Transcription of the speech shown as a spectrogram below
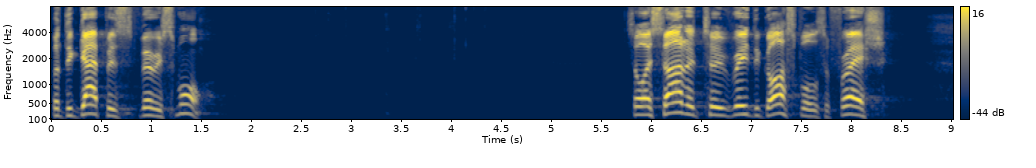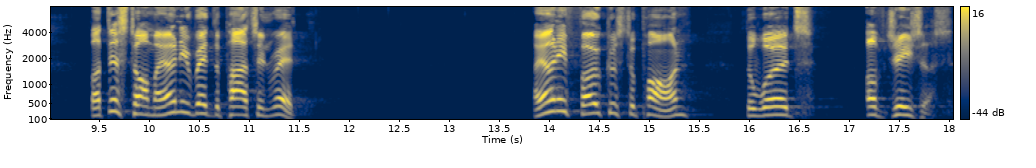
But the gap is very small. So I started to read the Gospels afresh, but this time I only read the parts in red. I only focused upon the words of Jesus.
